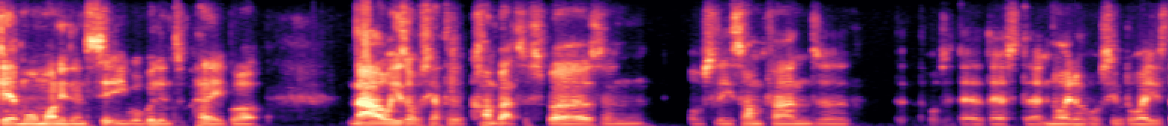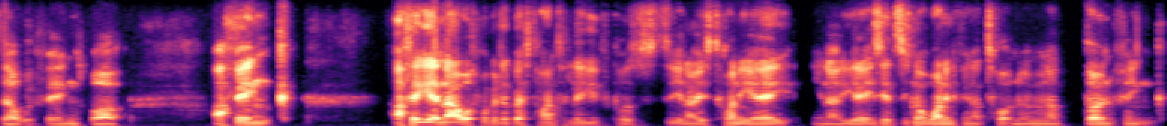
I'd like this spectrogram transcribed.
get more money than City were willing to pay. But now he's obviously had to come back to Spurs, and obviously some fans are they're, they're, they're annoyed obviously with the way he's dealt with things. But I think I think yeah, now was probably the best time to leave because you know he's 28. You know, yeah, he's, he's not won anything at Tottenham, and I don't think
